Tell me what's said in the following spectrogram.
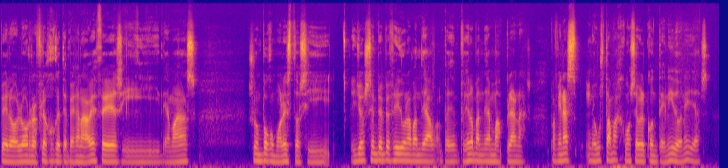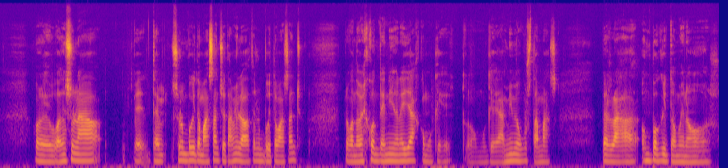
pero los reflejos que te pegan a veces y demás son un poco molestos. Y yo siempre he preferido una pantalla, prefiero pantallas más planas. Porque al final me gusta más cómo se ve el contenido en ellas. Porque cuando es una. Son un poquito más ancho también, lo haces un poquito más ancho. Pero cuando ves contenido en ellas, como que, como que a mí me gusta más. verla un poquito menos,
